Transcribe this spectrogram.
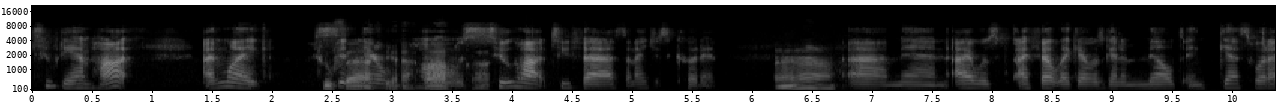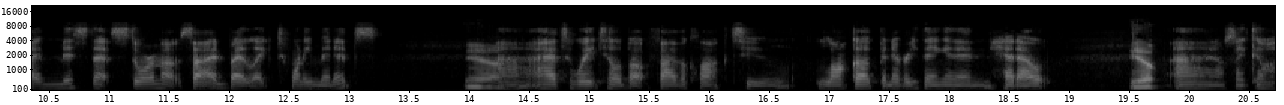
Too damn hot. I'm like too sitting fast, there. Yeah. Oh, it was God. too hot, too fast, and I just couldn't. I know. Ah man, I was. I felt like I was gonna melt, and guess what? I missed that storm outside by like 20 minutes. Yeah. Uh, I had to wait till about five o'clock to lock up and everything, and then head out. Yep. Uh, and I was like, oh,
